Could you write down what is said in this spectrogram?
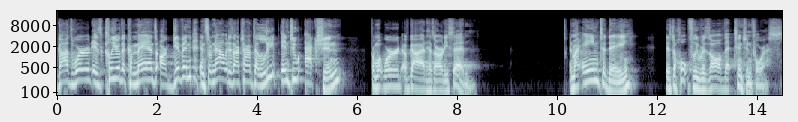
God's word is clear, the commands are given, and so now it is our time to leap into action from what word of God has already said. And my aim today is to hopefully resolve that tension for us.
